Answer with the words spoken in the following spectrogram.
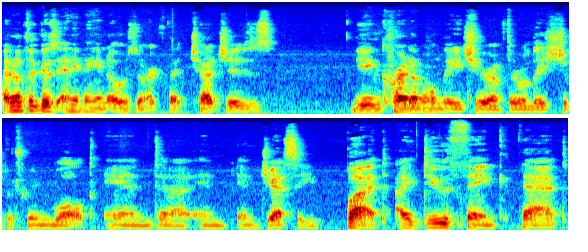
I don't think there's anything in Ozark that touches the incredible nature of the relationship between Walt and uh, and and Jesse. But I do think that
